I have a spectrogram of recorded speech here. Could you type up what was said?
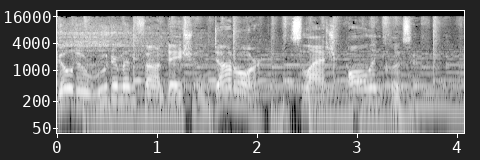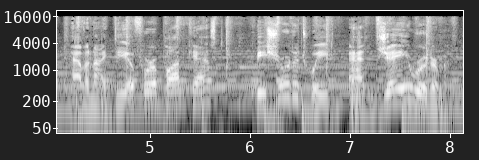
go to rudermanfoundation.org slash all-inclusive. Have an idea for a podcast? Be sure to tweet at jruderman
